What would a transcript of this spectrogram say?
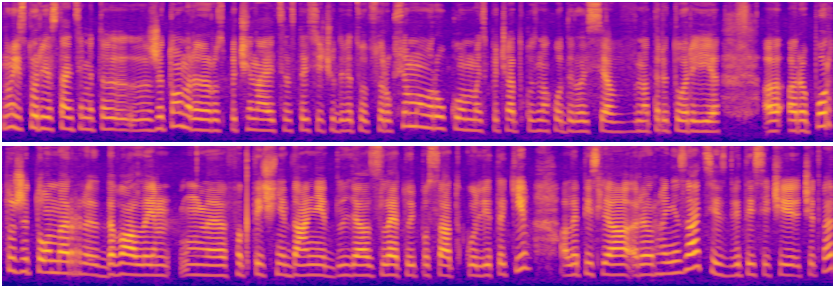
Ну, історія станції мето... Житомир розпочинається з 1947 року. Ми спочатку знаходилися на території аеропорту Житомир, давали е, фактичні дані для злету і посадку літаків. Але після реорганізації з 2004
